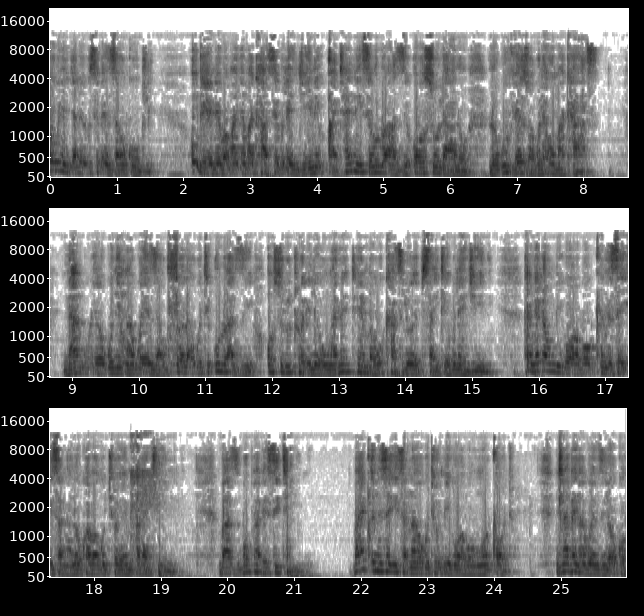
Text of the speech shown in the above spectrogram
okunye njalo yokusebenzisa ugoogle ungene kwamanye amakhasi ebulenjini uqathanise ulwazi osulalo lokuvezwa kulawo makhasi nanku-ke okunye ungakwenza ukuhlola ukuthi ulwazi osulutholile ungalwethemba kukhasi lewebsayithi ebulenjini khangela umbiko wabo ukuqinisekisa ngalokho abakutshoyo emphakathini bazibopha besithini bayaqinisekisa na ukuthi umbiko wabo ngoqotho nxa bengakwenzi lokho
